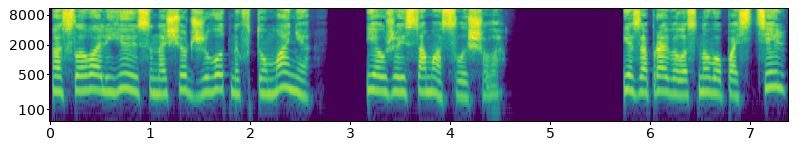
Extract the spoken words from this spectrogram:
А слова Льюиса насчет животных в тумане я уже и сама слышала. Я заправила снова постель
